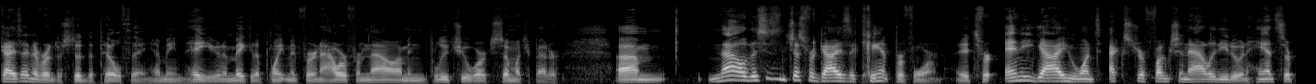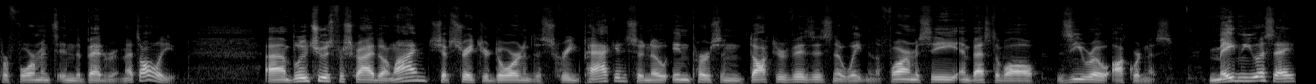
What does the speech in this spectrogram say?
Guys, I never understood the pill thing. I mean, hey, you're going to make an appointment for an hour from now? I mean, Blue Chew works so much better. Um, now, this isn't just for guys that can't perform. It's for any guy who wants extra functionality to enhance their performance in the bedroom. That's all of you. Um, Blue Chew is prescribed online, shipped straight to your door in a discreet package, so no in person doctor visits, no waiting in the pharmacy, and best of all, zero awkwardness. Made in the USA,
